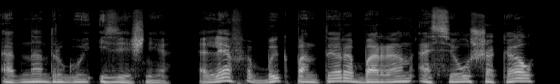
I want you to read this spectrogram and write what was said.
одна другой изящнее. Лев, бык, пантера, баран, осел, шакал.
